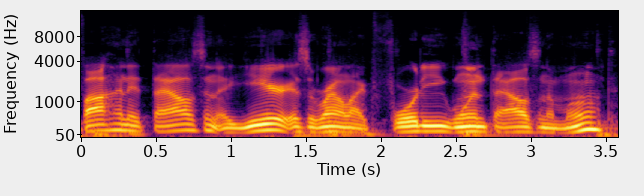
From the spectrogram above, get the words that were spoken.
500,000 a year is around like 41,000 a month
